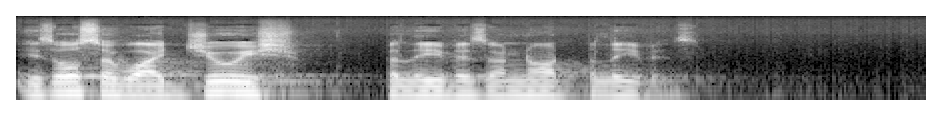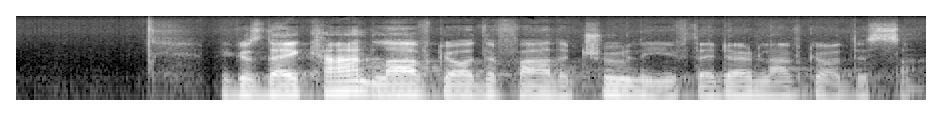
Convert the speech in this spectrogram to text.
is also why Jewish believers are not believers. Because they can't love God the Father truly if they don't love God the Son.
